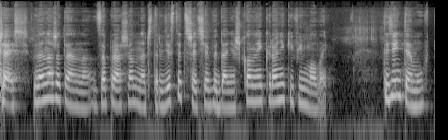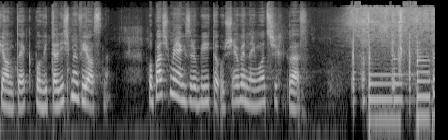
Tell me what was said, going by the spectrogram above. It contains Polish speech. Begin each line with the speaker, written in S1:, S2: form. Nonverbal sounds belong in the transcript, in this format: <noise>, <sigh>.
S1: Cześć, Lena Rzetelna. Zapraszam na 43. wydanie Szkolnej Kroniki Filmowej. Tydzień temu, w piątek, powitaliśmy wiosnę. Popatrzmy, jak zrobili to uczniowie najmłodszych klas. –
